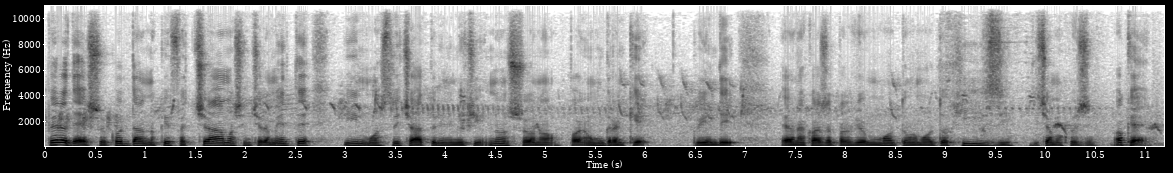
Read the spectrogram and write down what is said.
Per adesso col danno che facciamo, sinceramente i mostriciattoli nemici non sono poi un granché. Quindi è una cosa proprio molto molto easy diciamo così. Ok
